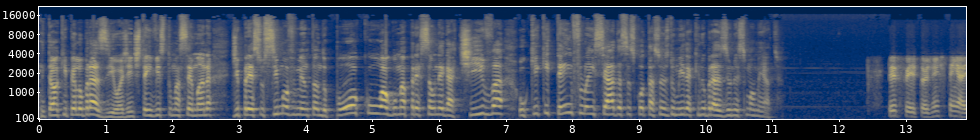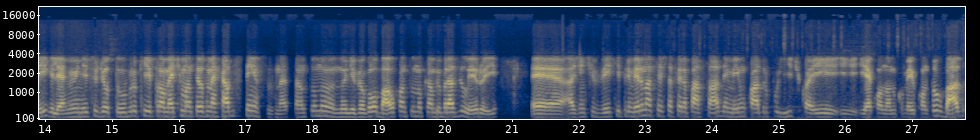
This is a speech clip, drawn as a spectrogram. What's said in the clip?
então, aqui pelo Brasil, a gente tem visto uma semana de preços se movimentando pouco, alguma pressão negativa. O que, que tem influenciado essas cotações do milho aqui no Brasil nesse momento? Perfeito. A gente tem aí, Guilherme, o início de outubro que promete manter os mercados tensos, né? Tanto no, no nível global quanto no câmbio brasileiro aí. É, a gente vê que primeiro na sexta-feira passada, em meio a um quadro político aí e, e, econômico meio conturbado,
